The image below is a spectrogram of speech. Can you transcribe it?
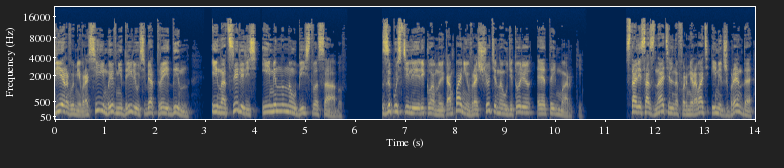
первыми в России мы внедрили у себя трейд-ин и нацелились именно на убийство Саабов. Запустили рекламную кампанию в расчете на аудиторию этой марки. Стали сознательно формировать имидж бренда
